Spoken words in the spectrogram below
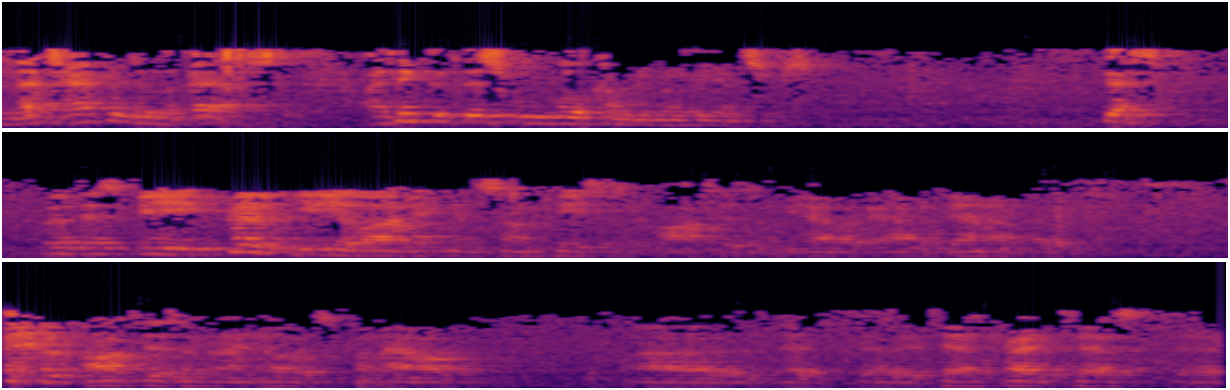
And that's happened in the past. I think that this we will come to know the answers. Yes? Could this be kind of etiologic in some cases of autism? We have like an epidemic of autism, and I know it's come out uh, that uh, they test, try to test uh,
